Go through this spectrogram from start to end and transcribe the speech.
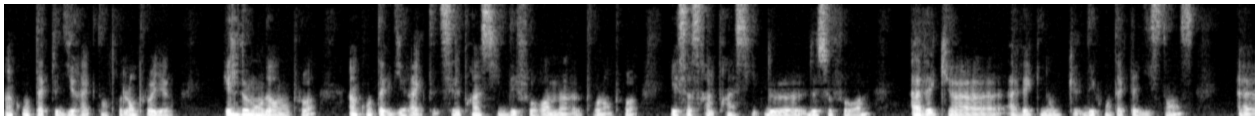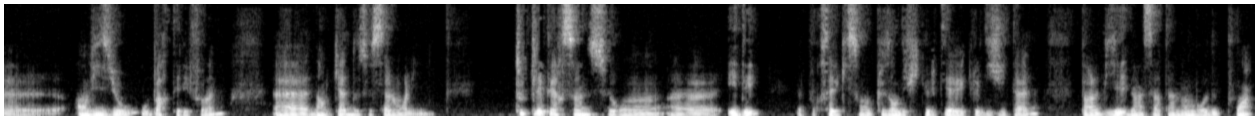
un contact direct entre l'employeur et le demandeur d'emploi. Un contact direct, c'est le principe des forums euh, pour l'emploi, et ça sera le principe de, ce forum, avec, euh, donc des contacts à distance, euh, en visio ou par téléphone, dans le cadre de ce salon en ligne. Toutes les personnes seront aidées, pour celles qui sont le plus en difficulté avec le digital, par le biais d'un certain nombre de points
